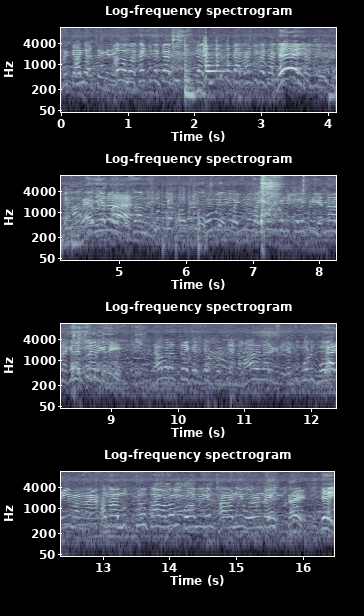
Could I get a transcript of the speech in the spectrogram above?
இதுக்காக காத்திருக்குது. ஆமாம்மா கட்டி கட்டா பிச்சு கட்டா பிச்சு கட்டா கட்டி கட்டா டேய் முட்டை, பூமதி, வைரம், வைரம் என்று சொல்லக்கூடிய எல்லா நகரத்திலும் இருக்குது. நவரத்ன கற்கள் பொறிச்ச இந்த மாதிரிலாம் இருக்குது. எடுத்து போட்டு போ. ஆமா முத்து பவனம் கோமியம் சாணி உருண்டை. டேய், டேய்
